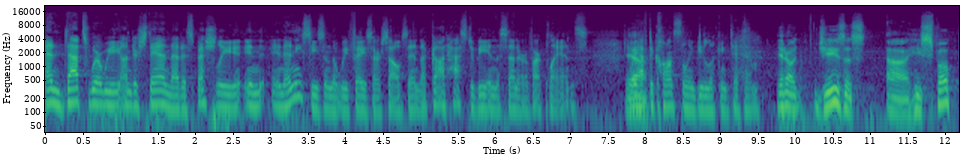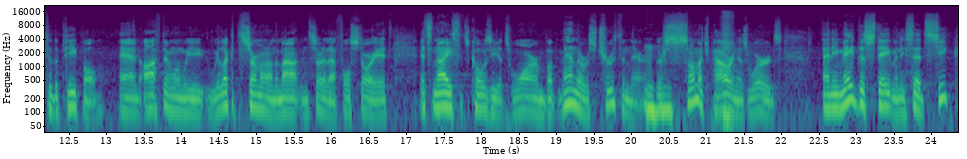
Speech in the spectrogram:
And that's where we understand that, especially in, in any season that we face ourselves in, that God has to be in the center of our plans. We have to constantly be looking to Him. You know, Jesus, uh, he spoke to the people, and often when we, we look at the Sermon on the Mount and sort of that full story, it's, it's nice, it's cozy, it's warm, but man, there was truth in there. There's so much power in his words. And he made this statement He said, Seek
